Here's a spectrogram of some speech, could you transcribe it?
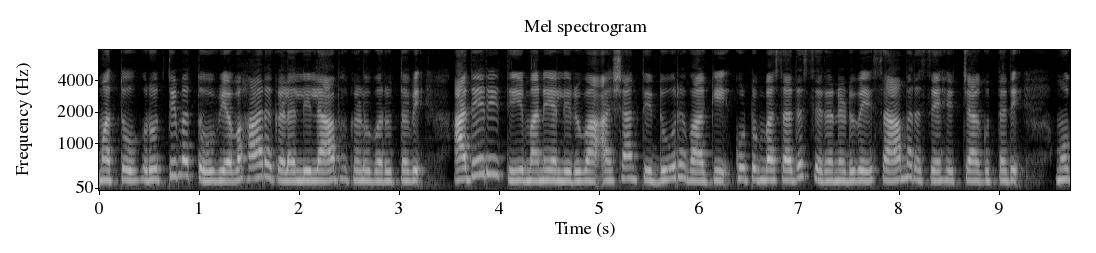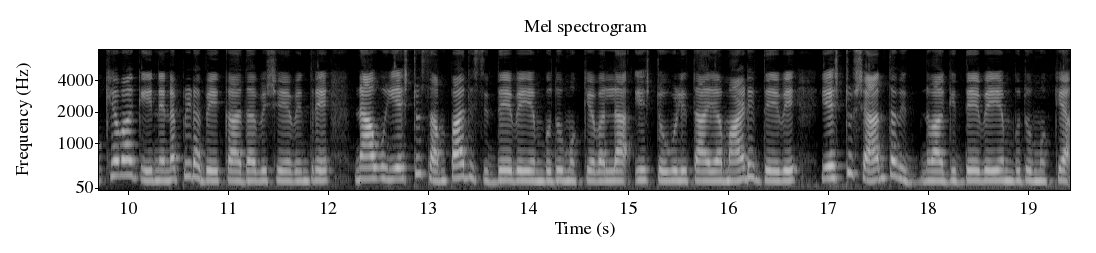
ಮತ್ತು ವೃತ್ತಿ ಮತ್ತು ವ್ಯವಹಾರಗಳಲ್ಲಿ ಲಾಭಗಳು ಬರುತ್ತವೆ. ಅದೇ ರೀತಿ ಮನೆಯಲ್ಲಿರುವ ಅಶಾಂತಿ ದೂರವಾಗಿ ಕುಟುಂಬ ಸದಸ್ಯರ ನಡುವೆ ಸಾಮರಸ್ಯ ಹೆಚ್ಚಾಗುತ್ತದೆ. ಮುಖ್ಯವಾಗಿ ನೆನಪಿಡಬೇಕಾದ ವಿಷಯವೆಂದರೆ ನಾವು ಎಷ್ಟು ಸಂಪಾದಿಸಿದ್ದೇವೆ ಎಂಬುದು ಮುಖ್ಯವಲ್ಲ, ಎಷ್ಟು ಉಳಿತಾಯ ಮಾಡಿದ್ದೇವೆ, ಎಷ್ಟು ಶಾಂತವಾಗಿದ್ದೇವೆ ಎಂಬುದು ಮುಖ್ಯ.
